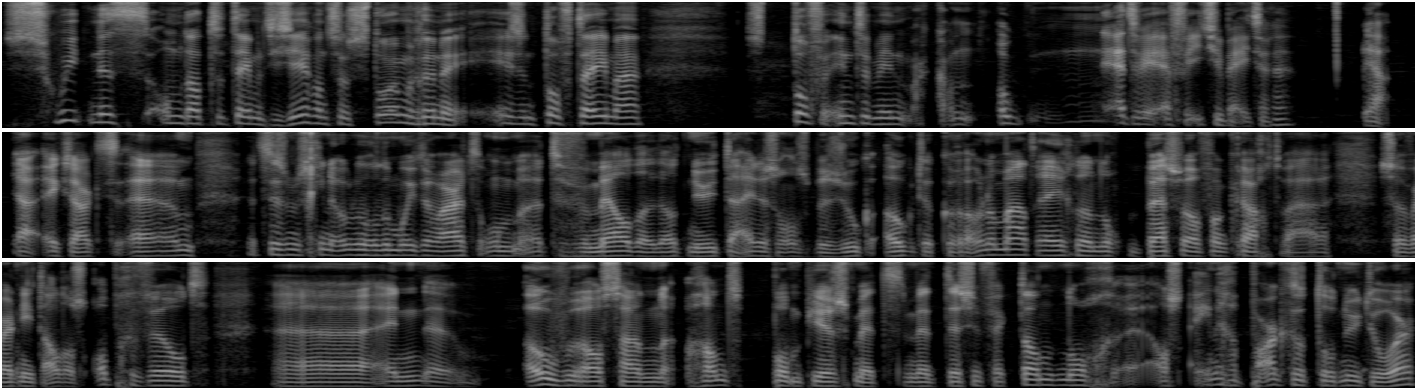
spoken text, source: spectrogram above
sweetness om dat te thematiseren. Want zo'n stormrunnen is een tof thema. Toffe intermin, maar kan ook net weer even ietsje beter. Hè? Ja, ja, exact. Um, het is misschien ook nog de moeite waard om uh, te vermelden dat nu tijdens ons bezoek ook de coronamaatregelen nog best wel van kracht waren. Zo werd niet alles opgevuld. Uh, en uh, overal staan handpompjes met, met desinfectant nog als enige park tot nu toe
